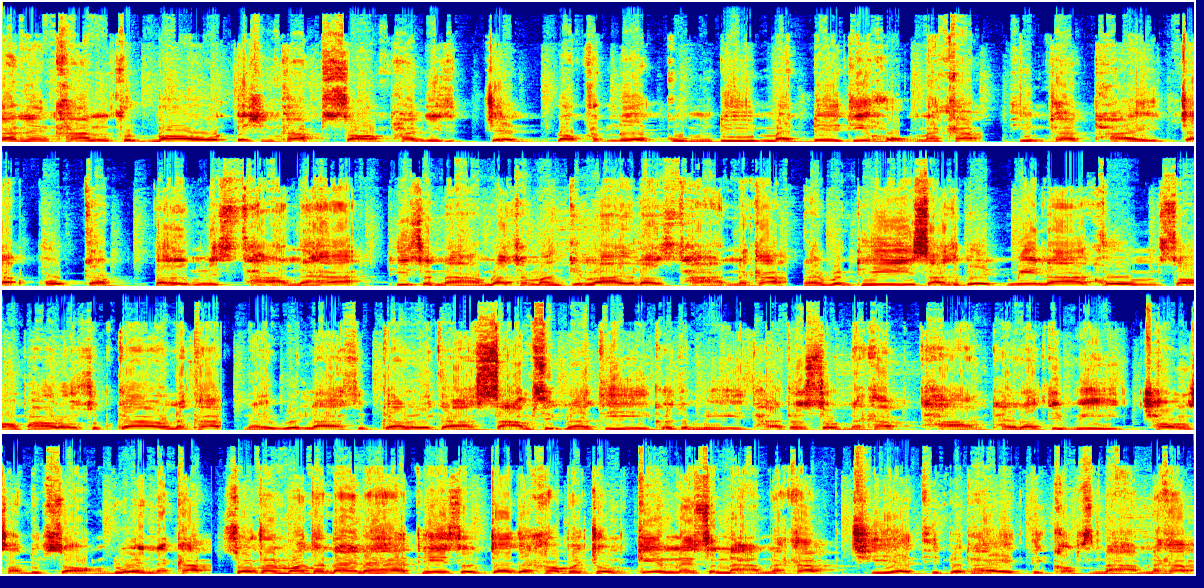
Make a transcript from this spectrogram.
การแข่งขันฟุตบอลเอเชียนคัพ 2027 รอบคัดเลือกกลุ่มดีแมตช์เดย์ที่ 6 นะครับ ทีมชาติไทยจะพบกับเติร์กมินิสถานนะฮะ ที่สนามราชมังคลากีฬาสถานนะครับ ในวันที่ 31 มีนาคม 2019 นะครับ ในเวลา 19นาฬิกา30 นาทีก็จะมีถ่ายทอดสดนะครับ ทางไทยรัฐทีวีช่อง 32 ด้วยนะครับ ส่วนแฟนบอลท่านใดนะฮะที่สนใจจะเข้าไปชมเกมในสนามนะครับ เชียร์ทีมชาติไทยติดขอบสนามนะครับ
